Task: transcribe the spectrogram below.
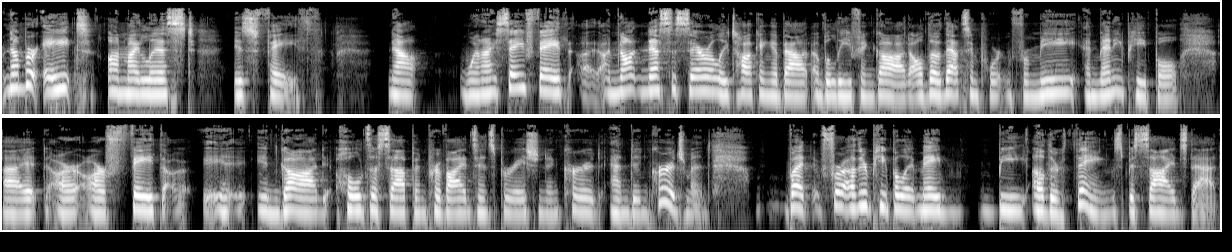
Number eight on my list is faith. Now, when I say faith, I'm not necessarily talking about a belief in God, although that's important for me and many people. Uh, it, our, our faith uh, in God holds us up and provides inspiration and encouragement. But for other people, it may be other things besides that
